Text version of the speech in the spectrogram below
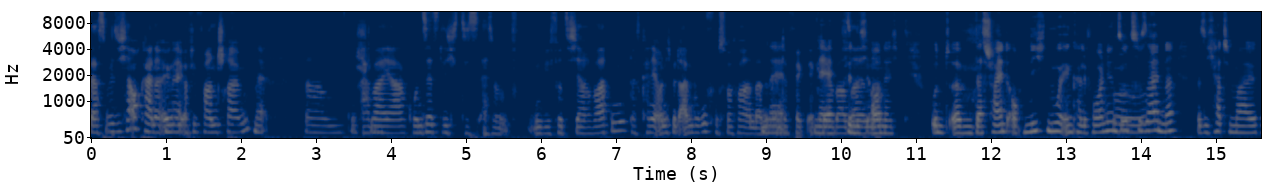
das will sich ja auch keiner irgendwie Nee. auf die Fahnen schreiben. Nee. Ähm, aber ja, grundsätzlich, dies, also irgendwie 40 Jahre warten, das kann ja auch nicht mit einem Berufungsverfahren dann Nee. im Endeffekt Nee, erklärbar finde sein. ich ne? auch nicht. Und ähm, das scheint auch nicht nur in Kalifornien so zu Mhm. sein. Ne? Also ich hatte mal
